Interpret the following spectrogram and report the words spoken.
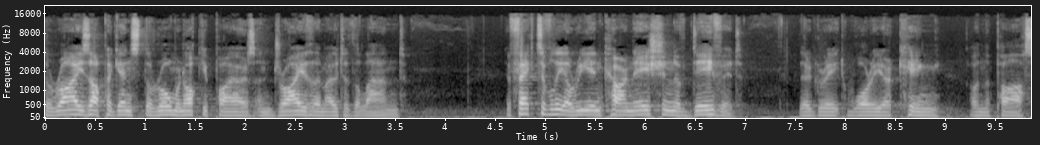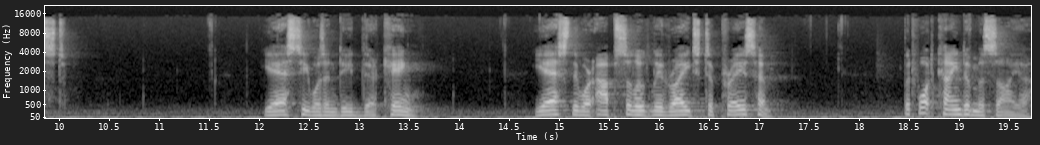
to rise up against the Roman occupiers and drive them out of the land. Effectively, a reincarnation of David, their great warrior king on the past. Yes, he was indeed their king. Yes, they were absolutely right to praise him. But what kind of Messiah?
